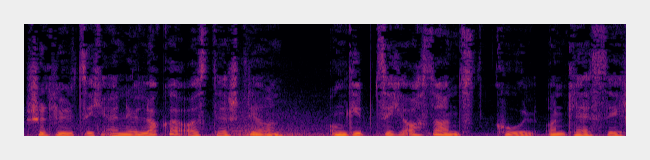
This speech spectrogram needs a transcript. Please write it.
schüttelt sich eine Locke aus der Stirn und gibt sich auch sonst cool und lässig.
